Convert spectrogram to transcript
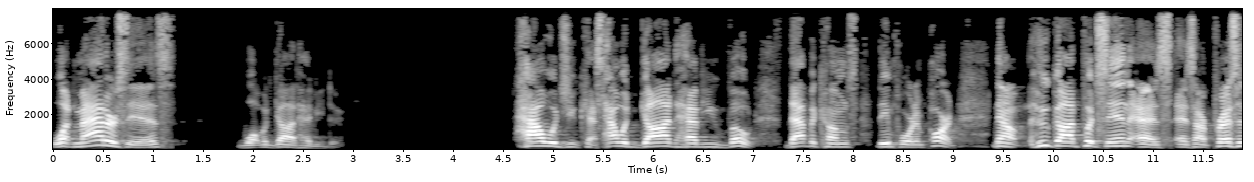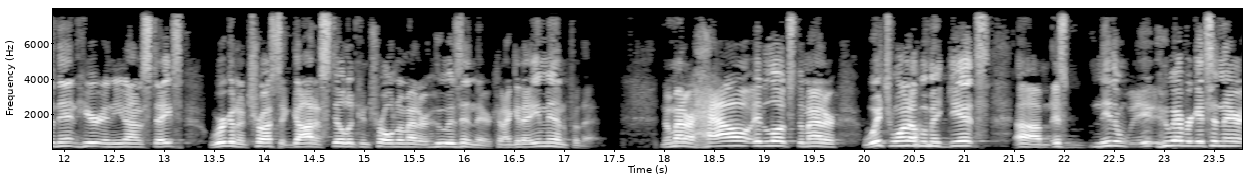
What matters is, what would God have you do? How would you cast? How would God have you vote? That becomes the important part. Now, who God puts in as, as our president here in the United States, we're going to trust that God is still in control no matter who is in there. Can I get an amen for that? No matter how it looks, no matter which one of them it gets, um, it's neither whoever gets in there.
